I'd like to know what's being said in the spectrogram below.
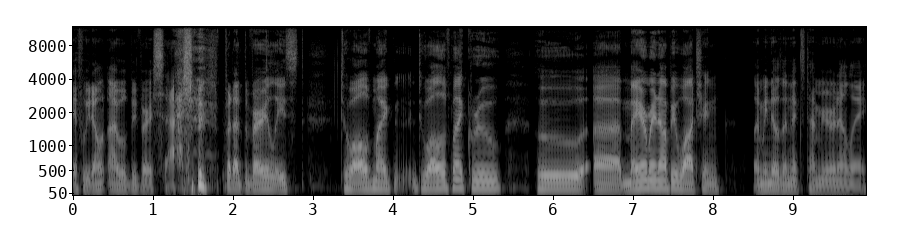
if we don't, I will be very sad. but at the very least, to all of my to all of my crew who uh, may or may not be watching, let me know the next time you're in LA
